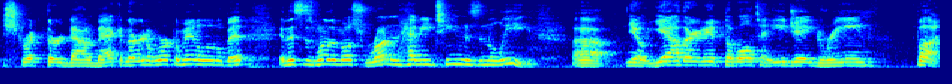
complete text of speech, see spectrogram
strict third down back, and they're going to work him in a little bit. And this is one of the most run-heavy teams in the league. Uh, you know, yeah, they're going to get the ball to AJ Green, but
